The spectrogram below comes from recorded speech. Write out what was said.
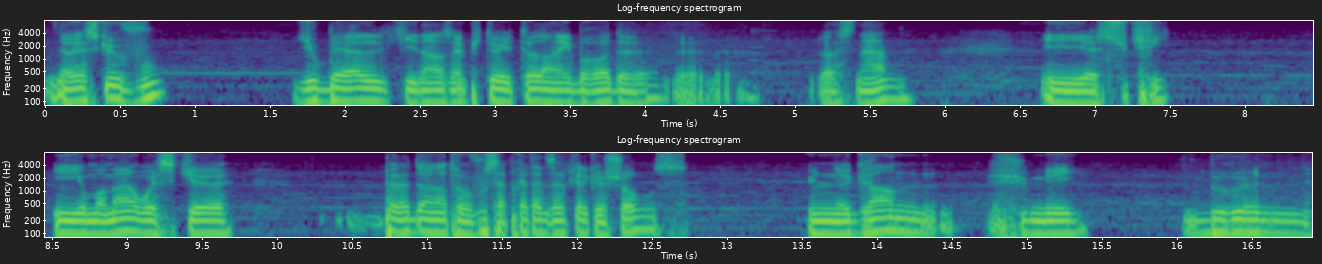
Ne reste que vous, Yubel, qui est dans un piteux état dans les bras de, de, de- d'Osnan, et euh, Sucri. Et au moment où est-ce que peut-être un d'entre vous s'apprête à dire quelque chose, une grande fumée brune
